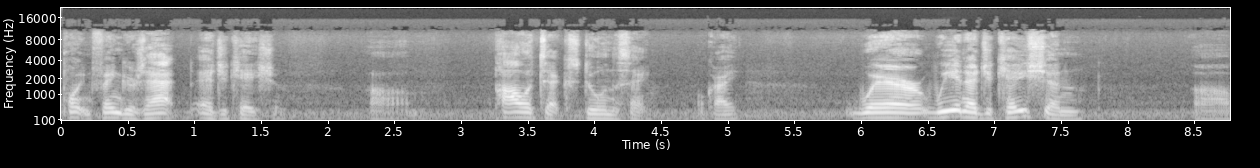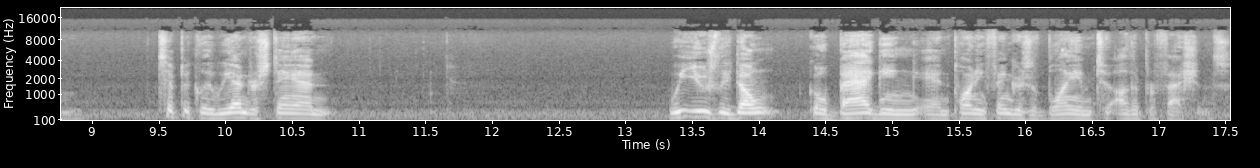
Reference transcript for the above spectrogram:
pointing fingers at education. Um, politics doing the same, okay? Where we in education, um, typically we understand, we usually don't go bagging and pointing fingers of blame to other professions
